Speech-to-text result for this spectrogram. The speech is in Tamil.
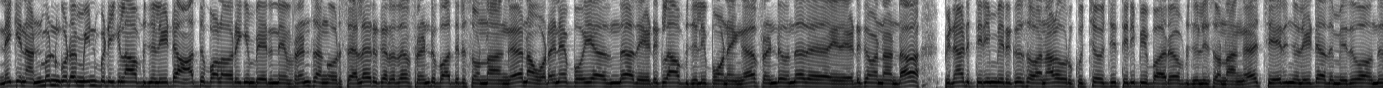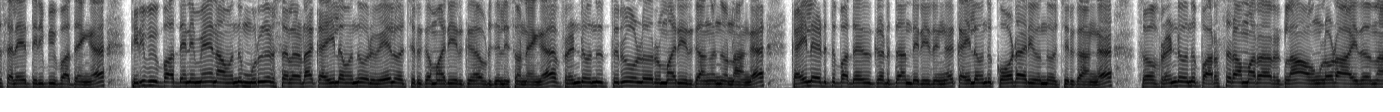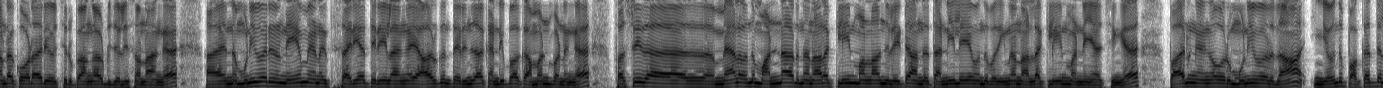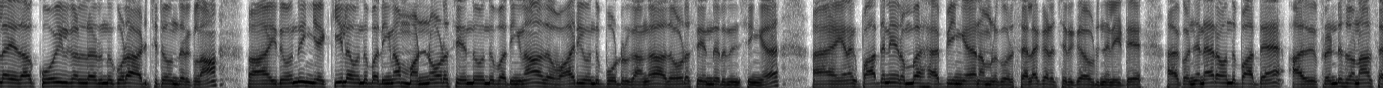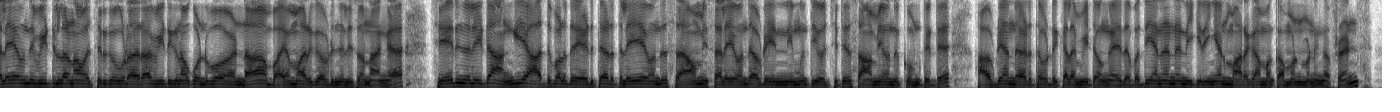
இன்னைக்கு நண்பன் கூட மீன் பிடிக்கலாம் அப்படின்னு சொல்லிட்டு ஆத்துப்பாலம் வரைக்கும் போயிருந்தேன். ஃப்ரெண்ட்ஸ் அங்கே ஒரு சிலை இருக்கிறத ஃப்ரெண்டு பார்த்துட்டு சொன்னாங்க. நான் உடனே போய் அது வந்து அதை எடுக்கலாம் அப்படின்னு சொல்லி போனேங்க. ஃப்ரெண்டு வந்து அதை எடுக்க வேண்டாம்டா. பின்னாடி திரும்பி இருக்குது ஸோ அதனால் ஒரு குச்சை வச்சு திருப்பி பாரு அப்படின்னு சொல்லி சொன்னாங்க. சரின்னு சொல்லிட்டு அதை மெதுவாக வந்து சிலையை திருப்பி பார்த்தேங்க. திருப்பி பார்த்தேனுமே நான் வந்து முருகர் சிலைடா கையில் வந்து ஒரு வேல் வச்சிருக்க மாதிரி இருக்குது அப்படின்னு சொல்லி சொன்னேங்க. ஃப்ரெண்டு வந்து திருவள்ளுவர் மாதிரி இருக்காங்கன்னு சொன்னாங்க. கையில் எடுத்து பார்த்ததுக்கு அடுத்து தான் தெரியுதுங்க. கையில் வந்து கோடாரி வந்து வச்சுருக்காங்க. ஸோ ஃப்ரெண்டு வந்து பரசுராமராக இருக்கலாம். அவங்களோட ஆயுதம் தாண்டா கோடாரி வச்சுருப்பாங்க அப்படின்னு சொல்லி சொன்னாங்க. இந்த முனிவர் நேம் எனக்கு சரியாக தெரியலாங்க. யாருக்கும் தெரிஞ்சால் கண்டிப்பாக கமெண்ட் பண்ணுங்கள் ஃபஸ்ட்டு இதை மேலே வந்து மண்ணாக இருந்தனால க்ளீன் பண்ணலாம்னு சொல்லிட்டு அந்த தண்ணியிலேயே வந்து பார்த்திங்கன்னா நல்லா க்ளீன் பண்ணியாச்சுங்க. பாருங்கங்க ஒரு முனிவர் தான். இங்கே வந்து பக்கத்தில் ஏதாவது கோயில்கள்லேருந்து கூட அடிச்சுட்டு வந்திருக்கலாம். இது வந்து இங்கே கீழே வந்து பார்த்திங்கன்னா மண்ணோட சேர்ந்து வந்து பார்த்திங்கன்னா அதை வாரி வந்து போட்டிருக்காங்க. அதோட சேர்ந்து இருந்துச்சுங்க. எனக்கு பார்த்தனே ரொம்ப ஹாப்பிங்க நம்மளுக்கு ஒரு சிலை கிடச்சிருக்கு அப்படின்னு சொல்லிட்டு. கொஞ்ச நேரம் வந்து பார்த்தேன். அது ஃப்ரெண்டு சொன்னால் சிலையை வந்து வீட்டிலனா வச்சுருக்க கூடாதா வீட்டுக்குனா கொண்டு போக வேண்டாம். பயமாக இருக்குது அப்படின்னு சொல்லி சொன்னாங்க. சரின்னு சொல்லிட்டு அங்கேயே ஆத்துப்பாலத்தில் எடுத்த இடத்துலையே வந்து சாமி சிலையை வந்து அப்படியே நிமித்தி வச்சுட்டு சாமியை வந்து கும்பிட்டுட்டு அப்படியே அந்த இடத்த விட்டு கிளம்பிட்டோங்க. இதை பற்றி என்ன நினைக்கிறீங்கன்னு மறக்காமல் கமெண்ட் பண்ணுங்கள் ஃப்ரெண்ட்ஸ்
